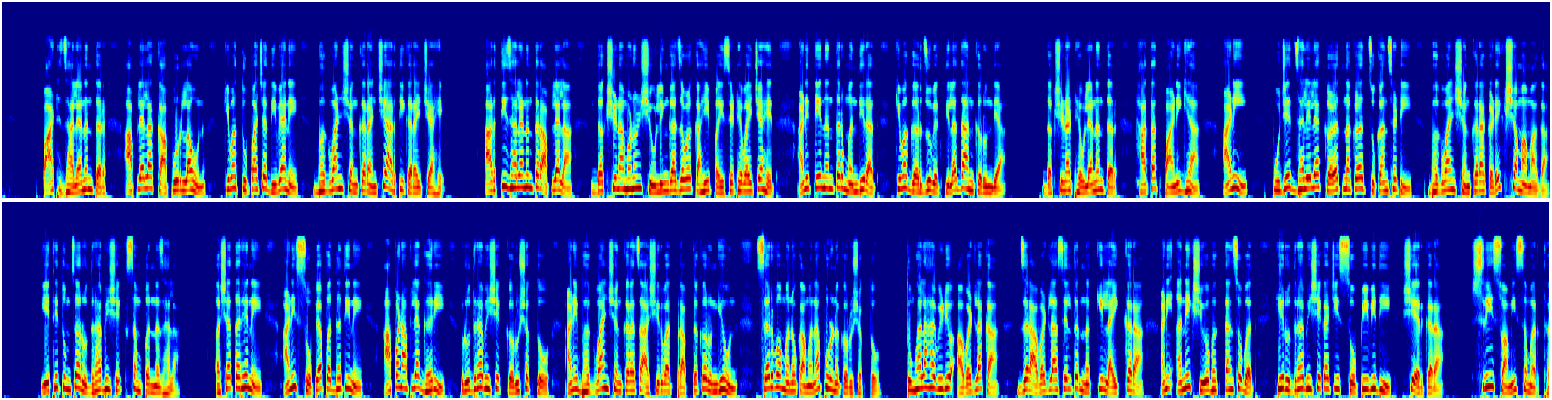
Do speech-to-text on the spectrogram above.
पाठ झाल्यानंतर आपल्याला कापूर लावून किंवा तुपाच्या दिव्याने भगवान शंकरांची आरती करायची आहे. आरती झाल्यानंतर आपल्याला दक्षिणा म्हणून शिवलिंगाजवळ काही पैसे ठेवायचे आहेत आणि ते नंतर मंदिरात किंवा गरजू व्यक्तीला दान करून द्या. दक्षिणा ठेवल्यानंतर हातात पाणी घ्या आणि पूजेत झालेल्या कळत नकळत चुकांसाठी भगवान शंकराकडे क्षमा मागा. येथे तुमचा रुद्राभिषेक संपन्न झाला. अशा तऱ्हेने आणि सोप्या पद्धतीने आपण आपल्या घरी रुद्राभिषेक करू शकतो आणि भगवान शंकराचा आशीर्वाद प्राप्त करून घेऊन सर्व मनोकामना पूर्ण करू शकतो. तुम्हाला हा व्हिडिओ आवडला का? जर आवडला असेल तर नक्की लाईक करा आणि अनेक शिवभक्तांसोबत ही रुद्राभिषेकाची सोपी विधी शेअर करा. श्री स्वामी समर्थ.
